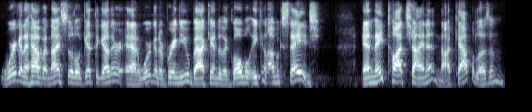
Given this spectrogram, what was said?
We're going to have a nice little get together and we're going to bring you back into the global economic stage. And they taught China not capitalism,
